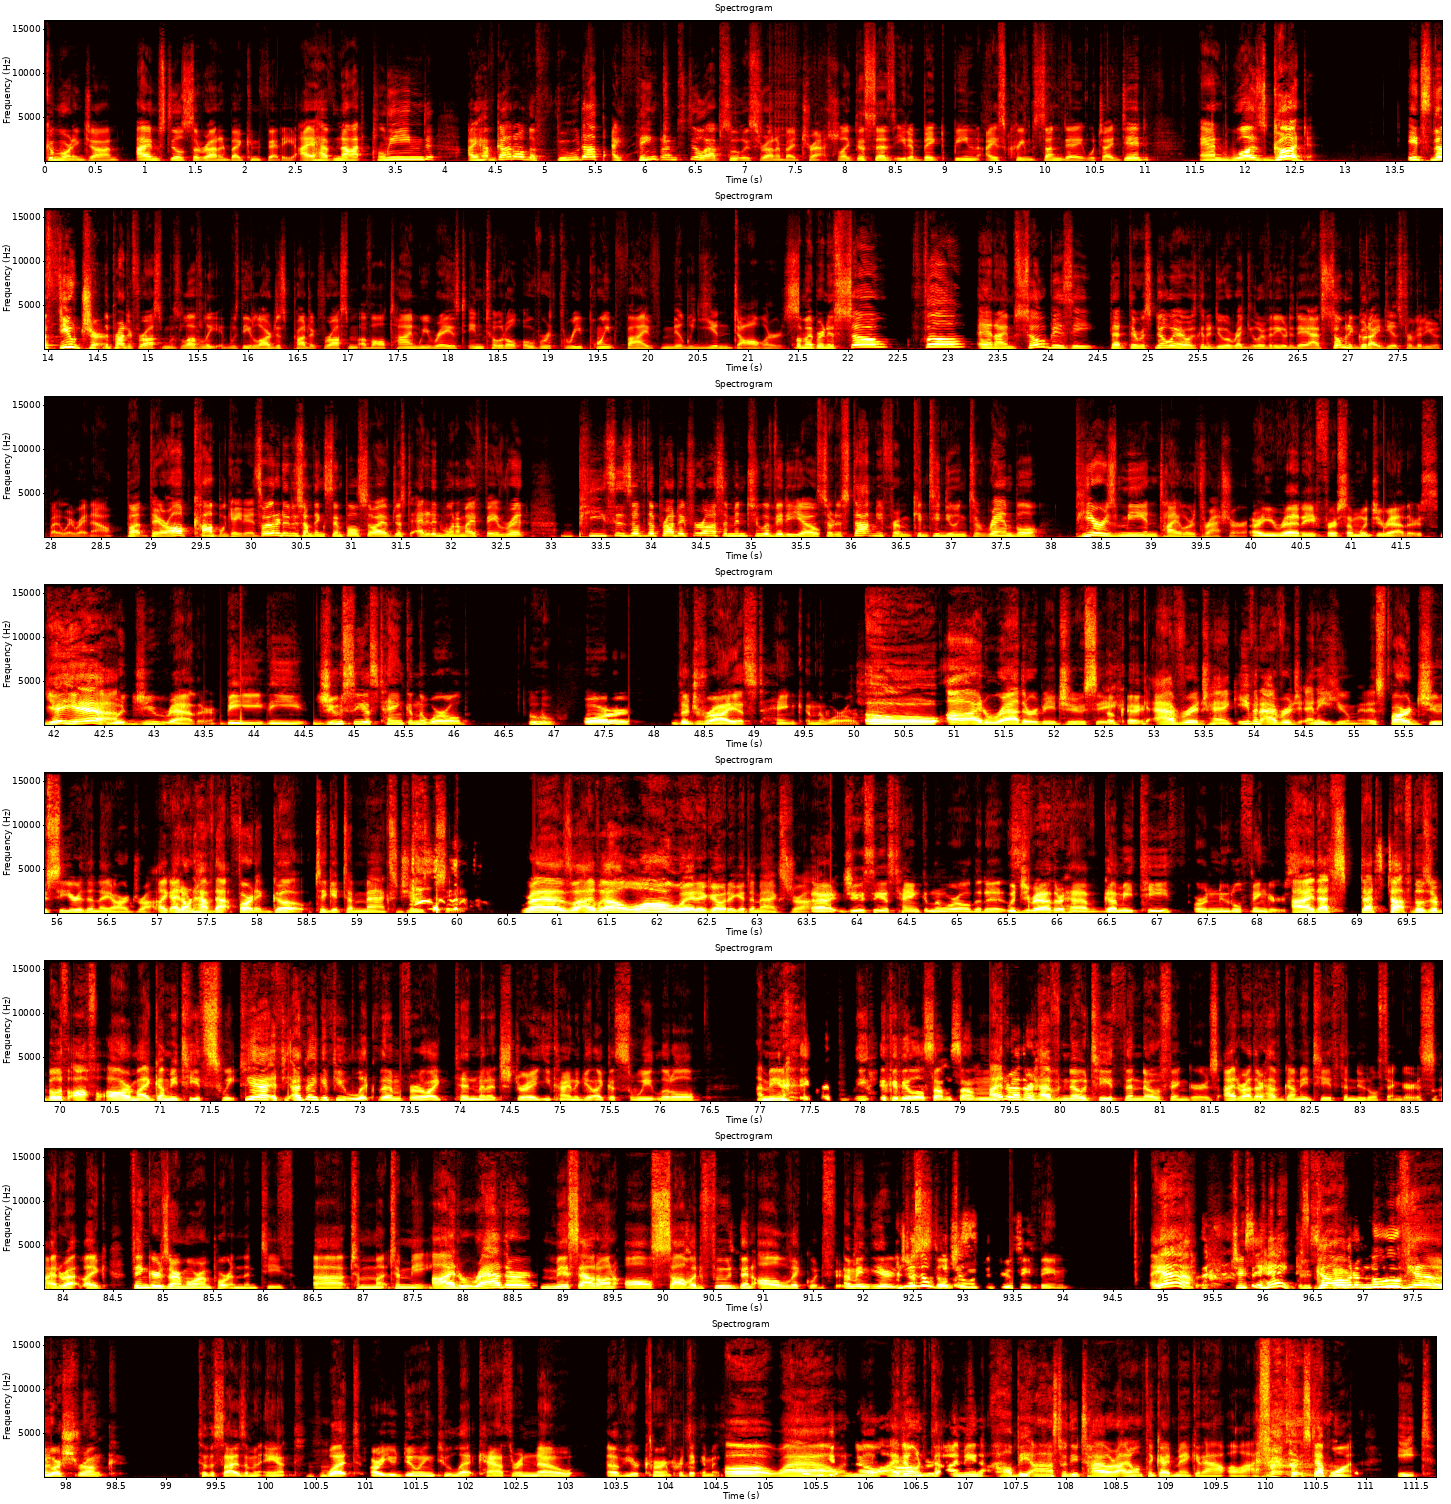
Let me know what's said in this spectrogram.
Good morning, John. I'm still surrounded by confetti. I have not cleaned. I have got all the food up, I think. But I'm still absolutely surrounded by trash. Like this says eat a baked bean ice cream sundae, which I did and was good. It's the future. The Project for Awesome was lovely. It was the largest Project for Awesome of all time. We raised in total over $3.5 million. But my brain is so full and I'm so busy that there was no way I was going to do a regular video today. I have so many good ideas for videos, by the way, right now, but they're all complicated. So I wanted to do something simple. So I've just edited one of my favorite pieces of the Project for Awesome into a video. So to stop me from continuing to ramble, Here's me and Tyler Thrasher. Are you ready for some would you rathers? Yeah, yeah. Would you rather be the juiciest Hank in the world Ooh. or the driest Hank in the world? Oh, I'd rather be juicy. Okay. Average Hank, even average any human, is far juicier than they are dry. Like I don't have that far to go to get to max juicy. Whereas I've got a long way to go to get to max dry. All right, juiciest Hank in the world it is. Would you rather have gummy teeth or noodle fingers? I that's that's tough. Those are both awful. Are my gummy teeth sweet? yeah, if I think if you lick them for like 10 minutes straight, you kind of get like a sweet little I mean, it could, be- it could be a little something something. I'd rather have no teeth than no fingers. I'd rather have gummy teeth than noodle fingers. I'd ra- like fingers are more important than teeth. Uh, to to me, I'd rather miss out on all solid food than all liquid food. I mean, you're just is still which going is- with the juicy theme. yeah, juicy Hank, it's going to move you. You are shrunk to the size of an ant. Mhm. What are you doing to let Katherine know of your current predicament? Oh wow! No, I don't. Th- I mean, I'll be honest with you, Tyler. I don't think I'd make it out alive. Step one: eat,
